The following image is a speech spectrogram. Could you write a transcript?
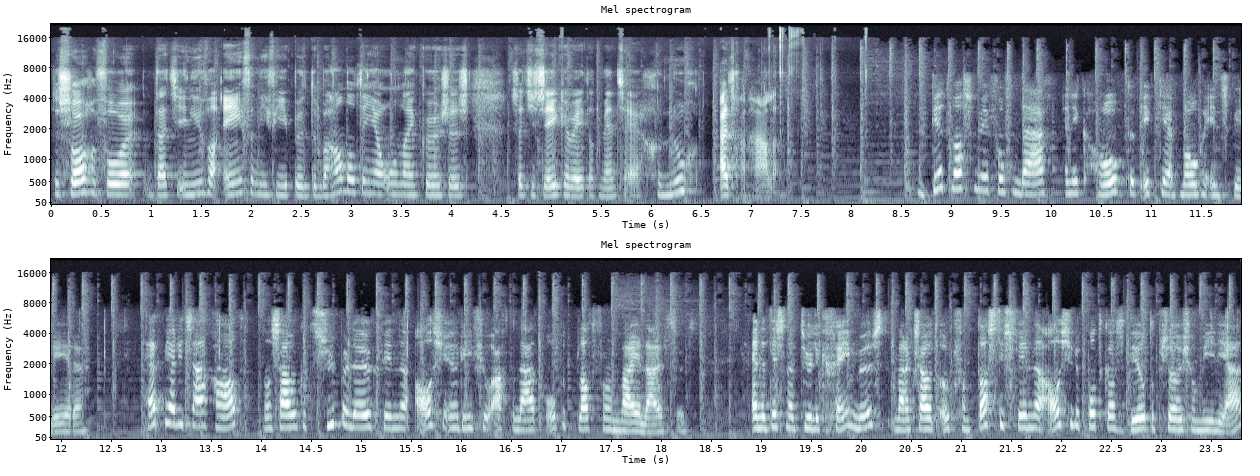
Dus zorg ervoor dat je in ieder geval één van die vier punten behandelt in jouw online cursus, zodat je zeker weet dat mensen er genoeg uit gaan halen. Dit was het weer voor vandaag en ik hoop dat ik je heb mogen inspireren. Heb jij er iets aan gehad? Dan zou ik het super leuk vinden als je een review achterlaat op het platform waar je luistert. En het is natuurlijk geen must, maar ik zou het ook fantastisch vinden als je de podcast deelt op social media.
